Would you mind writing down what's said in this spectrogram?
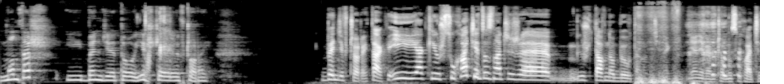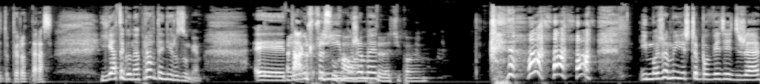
A... montaż i będzie to jeszcze tak. wczoraj. Będzie wczoraj, tak. I jak już słuchacie, to znaczy, że już dawno był ten odcinek? Ja nie wiem, czemu słuchacie dopiero teraz. Ja tego naprawdę nie rozumiem. E, tak, ja już przesłuchałam, i możemy, tyle ci powiem. I możemy jeszcze powiedzieć, że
